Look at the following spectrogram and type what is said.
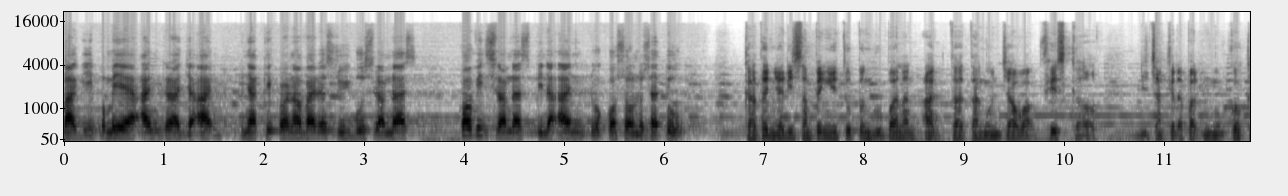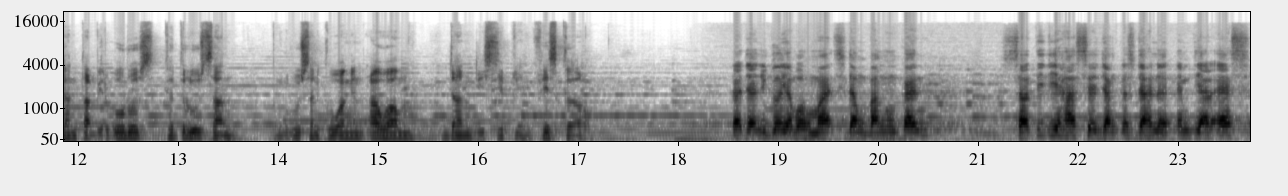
bagi pembiayaan kerajaan penyakit coronavirus 2019 COVID-19 pindaan 2021. Katanya di samping itu penggubalan Akta Tanggungjawab Fiskal dijangka dapat mengukuhkan takbir urus, ketulusan, pengurusan kewangan awam dan disiplin fiskal. Kerajaan juga yang berhormat sedang membangunkan strategi hasil jangka sederhana MTRS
